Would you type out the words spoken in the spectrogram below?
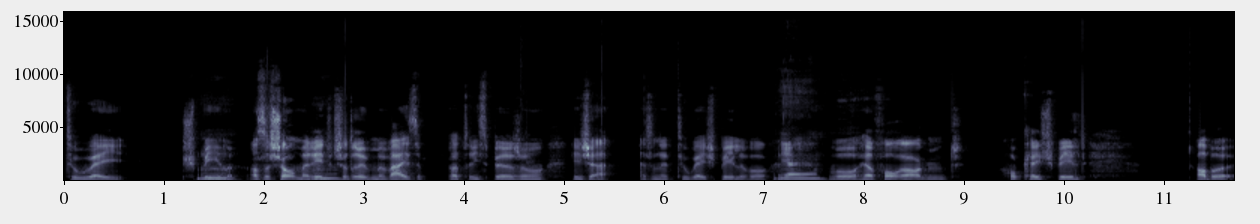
Two-Way-Spieler. Mhm. Also schon, man redet Mhm. schon drüber, man weiß, Patrice Bergeron ist ja also ein Two-Way-Spieler, der Ja, ja. wo hervorragend Hockey spielt. Aber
